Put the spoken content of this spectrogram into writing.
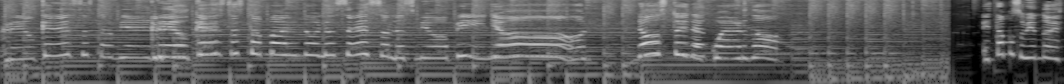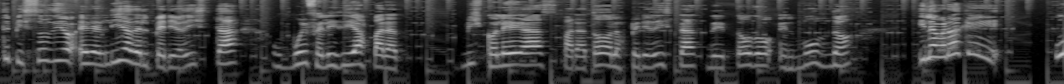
Creo que esto está bien, creo que esto está mal, no lo sé, solo es mi opinión. No estoy de acuerdo. Estamos subiendo este episodio en el Día del Periodista. Un muy feliz día para mis colegas, para todos los periodistas de todo el mundo. Y la verdad que un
